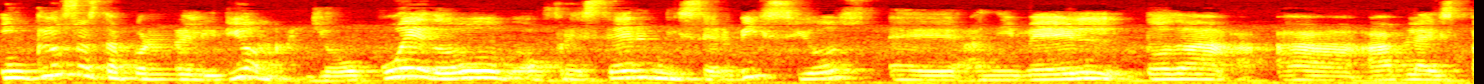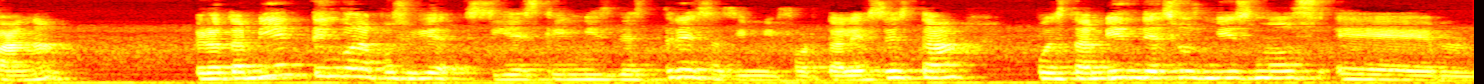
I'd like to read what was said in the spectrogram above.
Incluso hasta por el idioma. Yo puedo ofrecer mis servicios eh, a nivel toda habla hispana, pero también tengo la posibilidad, si es que en mis destrezas y mi fortaleza está, pues también de esos mismos eh,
